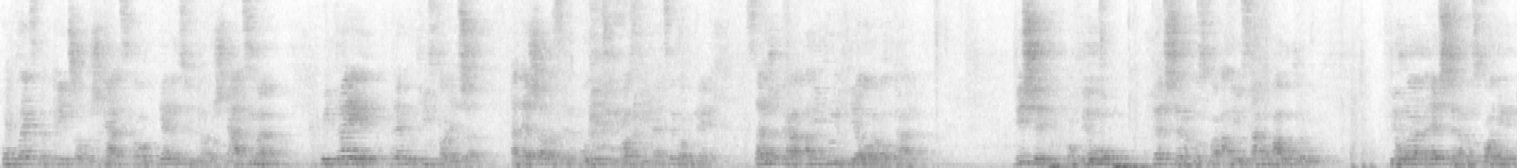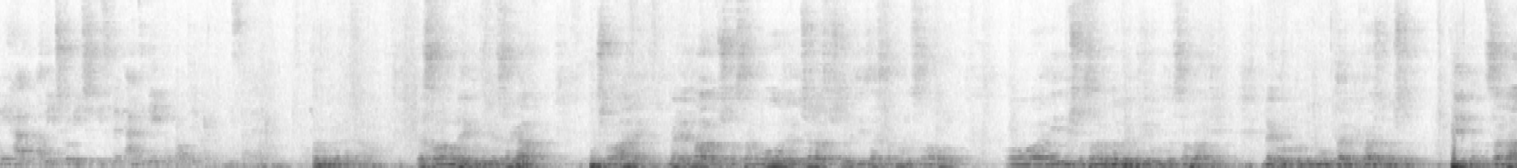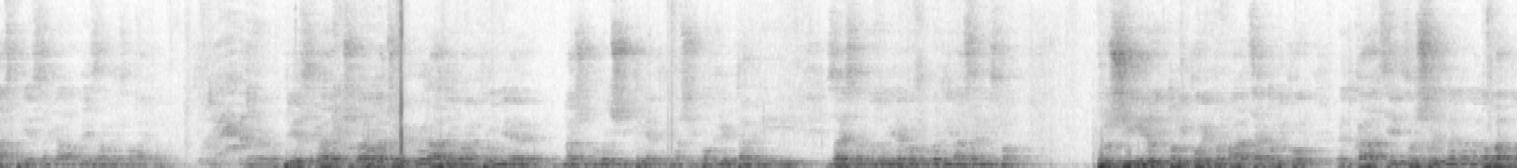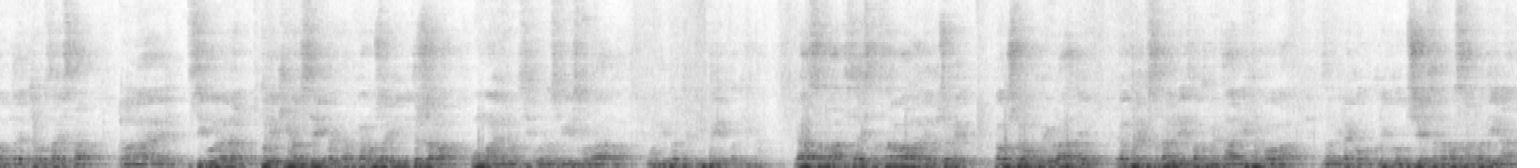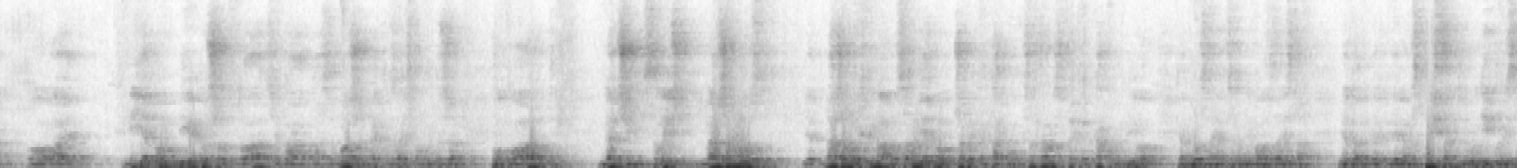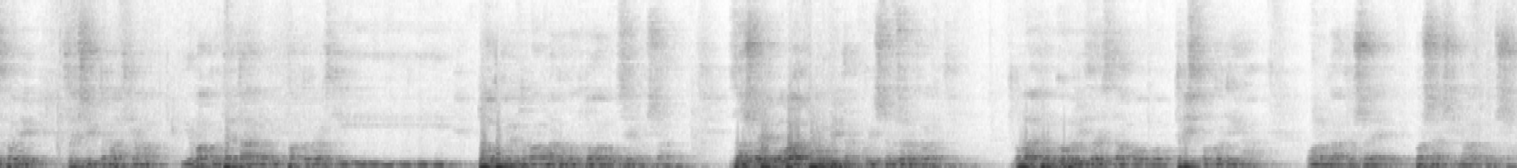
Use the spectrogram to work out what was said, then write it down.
kompleksna priča o bošnjacima, o genocidu na bošnjacima koji traje preko tri stoljeća, a dešava se na području Bosne i Hercegovine, Sandžaka, ali i drugih dijelova Balkana. Više o filmu reći će nam ali i o samom autoru filma reći će nam gospodin Mihal Aličković ispred Antidejton pokreta iz. Dobro dana. Assalamu alaikum prije svega, poštovanje. Mene je drago što sam ovdje večeras, što vidi zaista punu slavu ovaj, i što sam evo dobio priliku da se obratim nekoliko minuta i da kažem nešto bitno za nas prije svega, vezano je za ovaj film. E, prije svega reću da ovaj čovjek koji radi ovaj film je naš dugogodišnji prijatelj naših pokreta i zaista kroz ovih nekoliko godina sa njim smo proširili toliko informacija, toliko edukacije izvršili na, na, na domatnom da je to zaista onaj, sigurno jedan toliki opseg da da ga možda i država umanjeno sigurno smislu radila u ovih proteklih pet godina. Ja sam ovdje zaista zahvalan jer čovjek kao što on koji je uradio evo, preko 17 dokumentarnih filmova za nekoliko koliko, 6, 7, 8 godina, ovaj, nijednom nije došao u situaciju da, da se može neko zaista u državi pohvaliti nečim sličnim. Nažalost, jer nažalost imamo samo jednog čovjeka takvog. Sad zamislite kako bi bilo kad bi Bosna Hercegovina imala zaista jedan, jedan spisak ljudi koji se bave sličnim tematikama i ovako detaljno i faktografski i, i, i, i, dokumentovano onako kako to ovako štabu. Zašto je ovaj film bitan koji ćete večeras gledati? Ovaj film govori zaista o, o 300 godina onoga što je bošnjački narod prošao.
